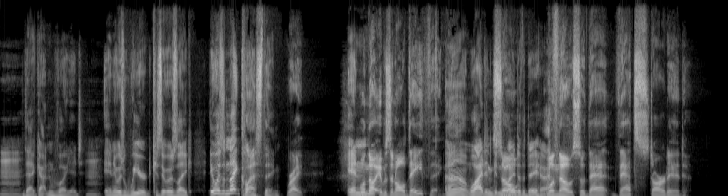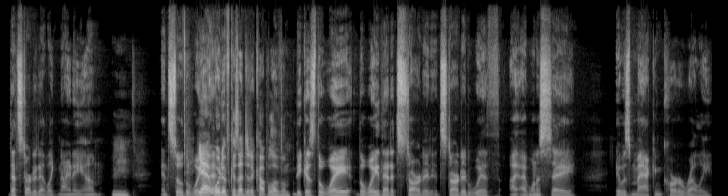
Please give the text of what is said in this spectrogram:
Mhm. that got invited, Mm. and it was weird because it was like it was a night class thing, Right. And Well, no, it was an all day thing. uh, well, I didn't get So- invited to the day half. well, no. So that that started. That started at like 9 a.m. Mhm. And so the way yeah, that, it would have because I did a couple of them. because the way the way that it started, it started with I, I want to say it was Mac and Carterelli,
